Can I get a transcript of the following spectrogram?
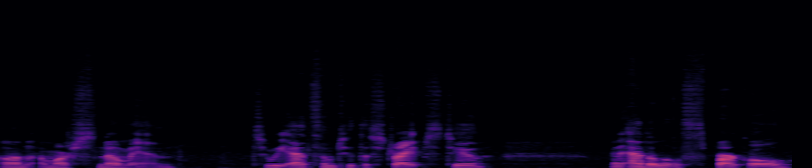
on um, our snowman. Should we add some to the stripes too? I'm going to add a little sparkle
